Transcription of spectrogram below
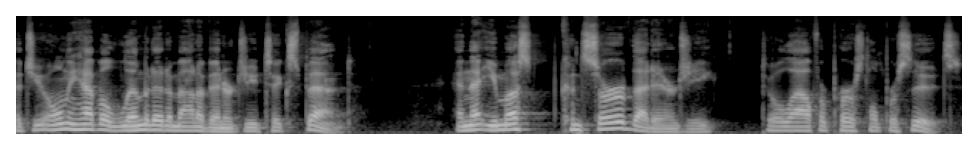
that you only have a limited amount of energy to expend, and that you must conserve that energy to allow for personal pursuits,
